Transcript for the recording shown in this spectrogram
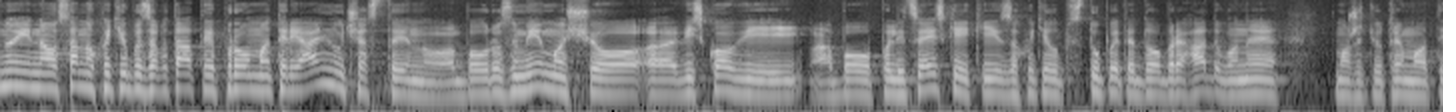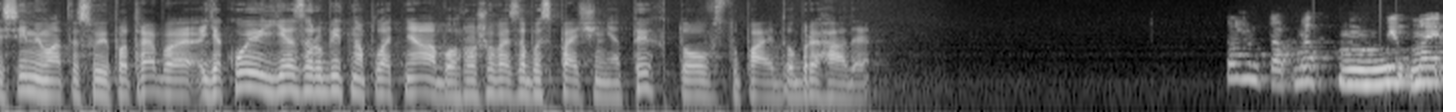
Ну і наостанок хотів би запитати про матеріальну частину, бо розуміємо, що е, військові або поліцейські, які захотіли б вступити до бригади, вони можуть утримувати сім'ї, мати свої потреби. Якою є заробітна платня або грошове забезпечення тих, хто вступає до бригади? Скажімо так, ми, ми- ми-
